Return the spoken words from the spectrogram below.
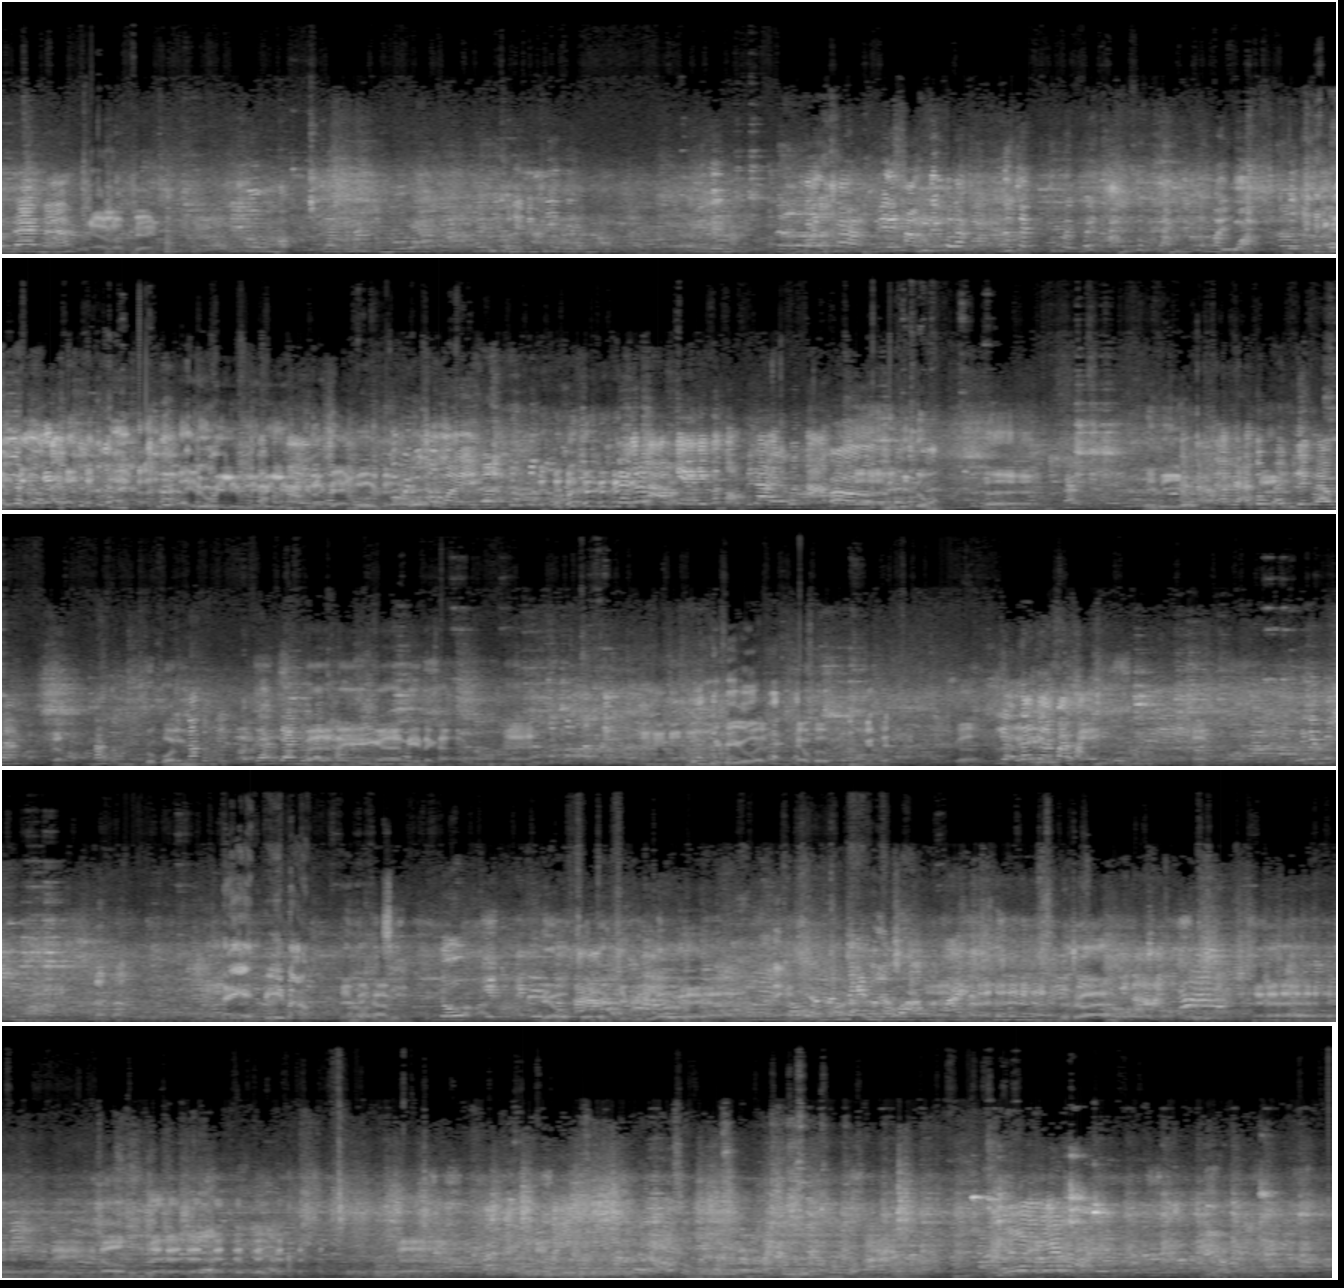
วันแรกนะอ่าน้องแจงพี่ตุ้มบอกแจงไปนั่งตรงนู้นให้พี่คนนี้เป็นพี่เลี้ยงพี่เลี้ยงข้างข้างพี่เลยถามพี่เลี้ยงเขาละแล้วแจงทำไมไม่ถามตุ้มถามพี่เลี้ยงทำไมวะให้ดูพี่ลิมนี่พี่ลิมที่น้องแจงพูดนะไม่รู้ทำไมแกจะถามแกแกก็ตอบไม่ได้แล้วมันนานเอออ่าอันนี้พี่ตุ้มเออนั่งนี่พี่เอี่ยวแจงย้ายโต๊ะไปให้พี่เล็กแล้วนะ ครับ นั่งตรงนี้ทุกคน นั่งตรงนี้แจงแจงมาในงานนี้นะครับอ่านี่พี่อ้วนครับผมก็อยากได้ให้ยัดูงปลาไข่ครับแล้วยังไม่อิ่มเหรอได้เห็นพี่เปล่าเห็นไหมครับดูเดี๋ยวขึ้นเป็นคลิปวิดีโอไปเลยฮะแต่มันแน่นแล้ว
